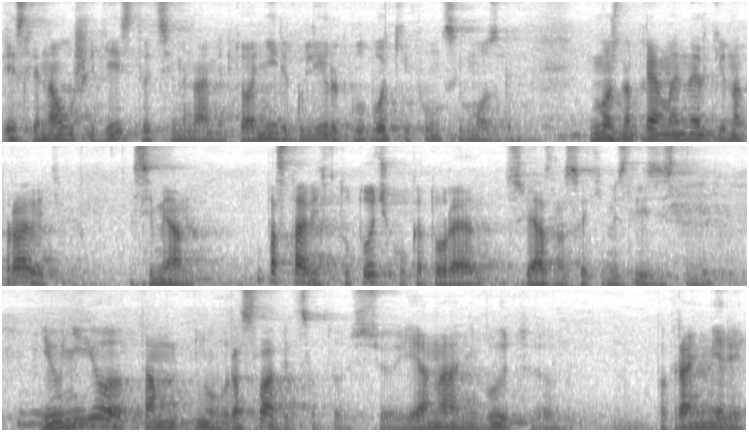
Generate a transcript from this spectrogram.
если на уши действуют семенами, то они регулируют глубокие функции мозга. И можно прямо энергию направить семян, ну, поставить в ту точку, которая связана с этими слизистыми. И у нее там ну, расслабится то все, и она не будет, э, по крайней мере,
